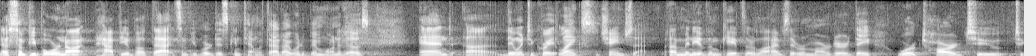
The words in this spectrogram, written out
Now, some people were not happy about that. Some people were discontent with that. I would have been one of those. And uh, they went to great lengths to change that. Uh, many of them gave their lives, they were martyred, they worked hard to, to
